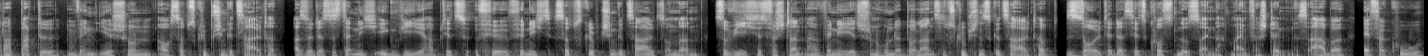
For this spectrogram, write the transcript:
Rabatte, wenn ihr schon auch Subscription gezahlt habt. Also das ist dann nicht irgendwie, ihr habt jetzt für, für nichts Subscription gezahlt, sondern so wie ich es verstanden habe, wenn ihr jetzt schon 100 Dollar an Subscriptions gezahlt habt, sollte das jetzt kostenlos sein nach meinem Verständnis. Aber FAQ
